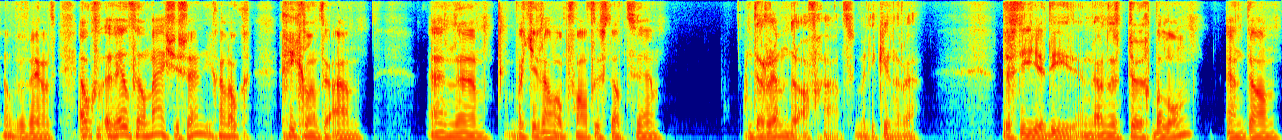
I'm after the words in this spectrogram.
Heel vervelend. Ook heel veel meisjes, hè, die gaan ook giechelend eraan. En uh, wat je dan opvalt is dat uh, de rem eraf gaat met die kinderen. Dus die, die, een teugballon en dan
